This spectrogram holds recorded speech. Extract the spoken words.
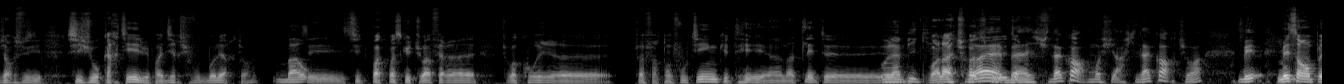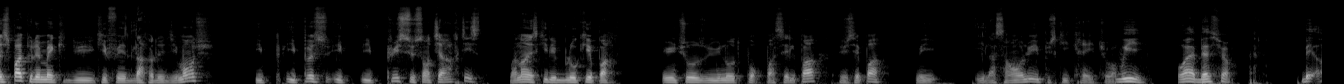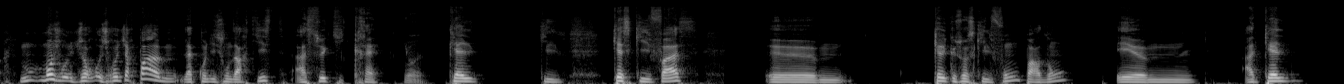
Genre, je- si je joue au quartier, je vais pas dire que je suis footballeur, tu vois? Bah, C'est c'est pas parce que tu vas faire, euh, tu vas courir, euh, tu vas faire ton footing que tu es un athlète euh, Olympique. Voilà, tu vois. je bah, je suis d'accord. Moi, je suis archi d'accord, tu vois. Mais Mais ça n'empêche pas que le mec du, qui fait de l'art le dimanche, il, il peut, se- il, il puisse se sentir artiste. Maintenant, est-ce qu'il est bloqué par une chose ou une autre pour passer le pas? Je sais pas. Mais il a ça en lui puisqu'il crée, tu vois. oui, ouais, bien sûr. Mais moi, je, je retire pas euh, la condition d'artiste à ceux qui créent. Ouais. Qu'est-ce qu'ils fassent, euh, quel que soit ce qu'ils font, pardon, et euh, à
